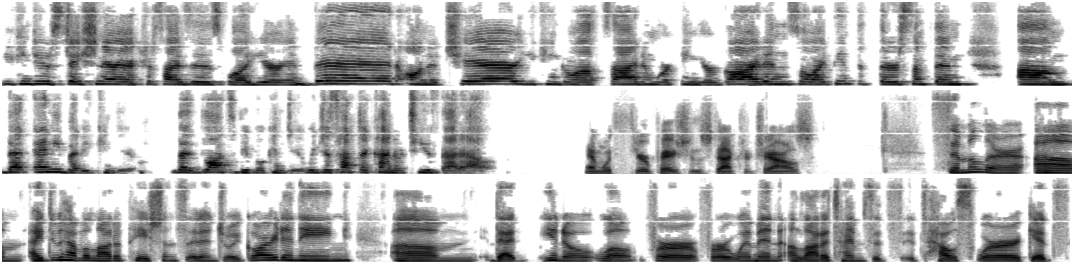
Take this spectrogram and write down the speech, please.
you can do stationary exercises while you're in bed, on a chair. You can go outside and work in your garden. So I think that there's something, um, that anybody can do, that lots of people can do. We just have to kind of tease that out. And with your patients, Dr. Charles? Similar. Um, I do have a lot of patients that enjoy gardening. Um, that you know, well, for for women, a lot of times it's it's housework. It's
